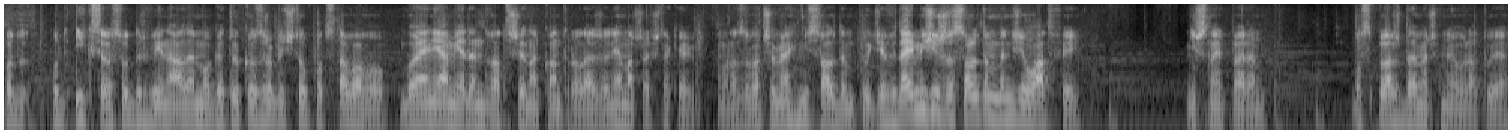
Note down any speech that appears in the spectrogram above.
pod, pod X są drwiny, ale mogę tylko zrobić tą podstawową, bo ja nie mam 1, 2, 3 na kontrolerze, nie ma czegoś takiego. Dobra, zobaczymy jak mi soldem pójdzie. Wydaje mi się, że soldem będzie łatwiej niż snajperem, bo splash damage mnie uratuje.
